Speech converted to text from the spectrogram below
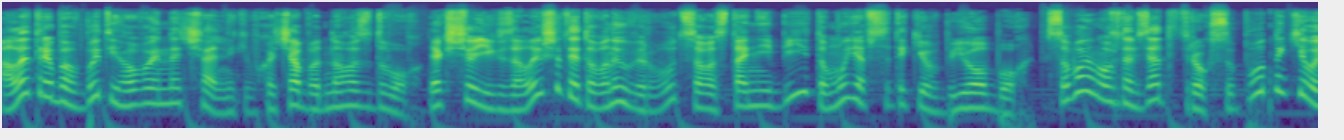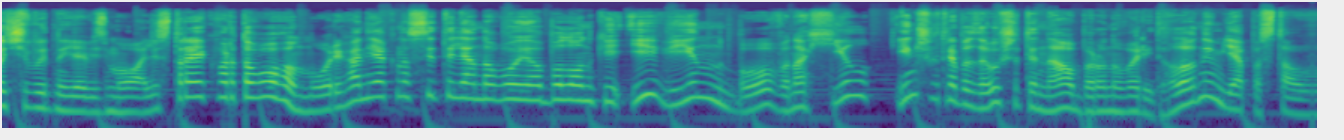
Але треба вбити його воєначальників, хоча б одного з двох. Якщо їх залишити, то вони увірвуться останній бій, тому я все-таки вб'ю обох. З собою можна взяти трьох супутників. Очевидно, я візьму Алістра як вартового, Моріган як носителя нової оболонки, і він, бо вона хіл. Інших треба залишити на оборону воріт. Головним я поставив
